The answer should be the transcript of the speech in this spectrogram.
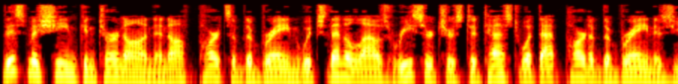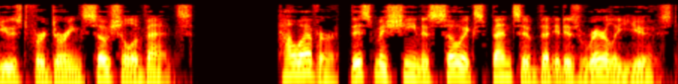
This machine can turn on and off parts of the brain which then allows researchers to test what that part of the brain is used for during social events. However, this machine is so expensive that it is rarely used.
